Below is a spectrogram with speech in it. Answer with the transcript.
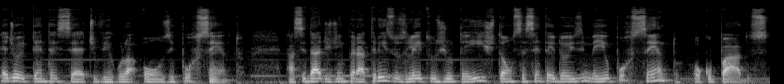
é de 87,11%. Na cidade de Imperatriz, os leitos de UTI estão 62,5% ocupados.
